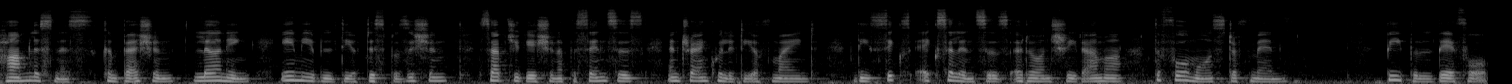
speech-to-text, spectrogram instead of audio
harmlessness, compassion, learning, amiability of disposition, subjugation of the senses, and tranquility of mind. These six excellences adorn Sri Rama, the foremost of men. People, therefore,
